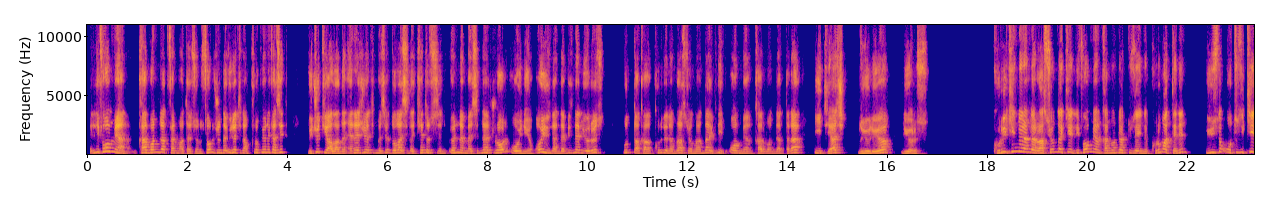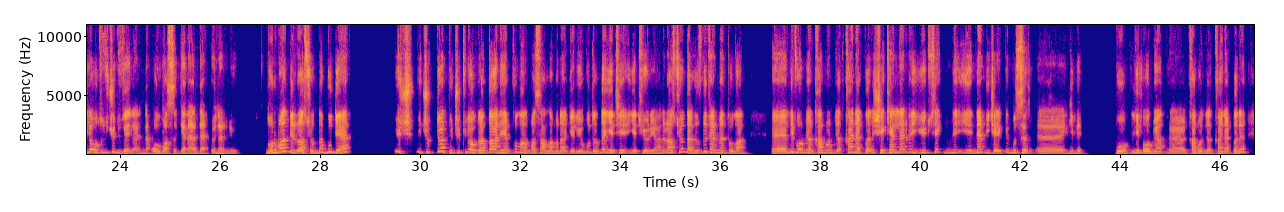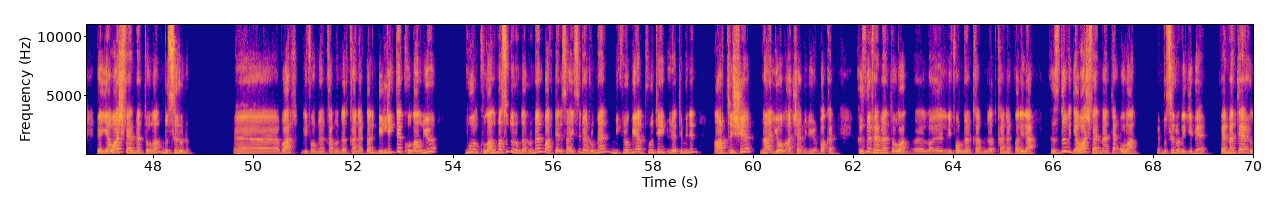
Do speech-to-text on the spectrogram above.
lif olmayan karbonhidrat fermentasyonu sonucunda üretilen propiyonik asit vücut yağlarının enerji üretilmesi ve dolayısıyla ketosisin önlenmesinde rol oynuyor. O yüzden de biz ne diyoruz? Mutlaka kuru dönem rasyonlarında lif olmayan karbonhidratlara ihtiyaç duyuluyor diyoruz. Kuru ikinci dönemde rasyondaki lif olmayan karbonhidrat düzeyinin kuru maddenin yüzde 32 ile 33'ü düzeylerinde olması genelde öneriliyor. Normal bir rasyonda bu değer 3,5-4,5 kilogram daha yem kullanılması anlamına geliyor. Bu durumda yeti, yetiyor yani. Rasyonda hızlı fermente olan e, lif olmayan karbonhidrat kaynakları şekerler ve yüksek nem içerikli mısır e, gibi bu lif olmayan e, karbonhidrat kaynakları ve yavaş fermente olan mısır unu e, var. Lif olmayan karbonhidrat kaynakları birlikte kullanılıyor. Bu kullanılması durumda rumen bakteri sayısı ve rumen mikrobiyal protein üretiminin artışına yol açabiliyor. Bakın hızlı fermente olan e, lif olmayan karbonhidrat kaynaklarıyla hızlı yavaş fermente olan e, mısır unu gibi fermente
